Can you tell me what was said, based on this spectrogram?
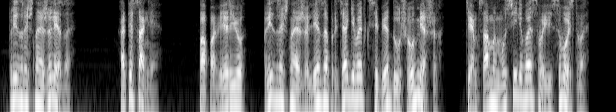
– призрачное железо. Описание. По поверью, призрачное железо притягивает к себе души умерших, тем самым усиливая свои свойства.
